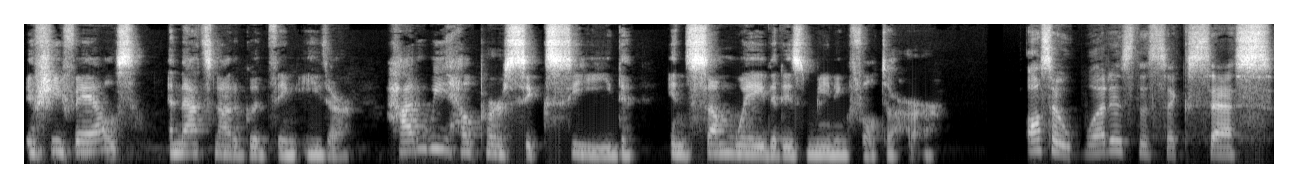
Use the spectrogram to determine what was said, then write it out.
if she fails. And that's not a good thing either. How do we help her succeed in some way that is meaningful to her? Also, what is the success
